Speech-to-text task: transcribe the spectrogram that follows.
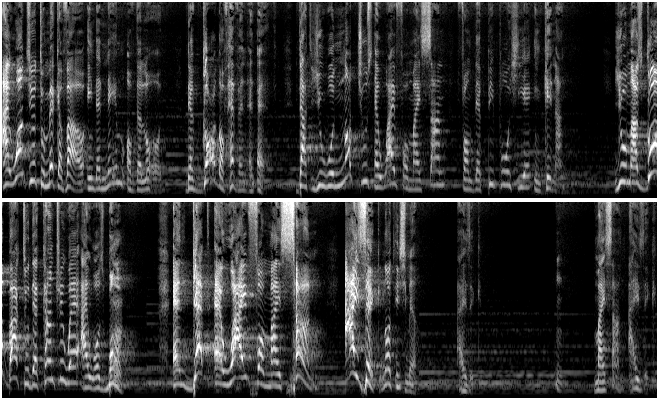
I want you to make a vow in the name of the Lord, the God of heaven and earth, that you will not choose a wife for my son from the people here in Canaan. You must go back to the country where I was born and get a wife for my son, Isaac, not Ishmael. Isaac. Hmm. My son, Isaac.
